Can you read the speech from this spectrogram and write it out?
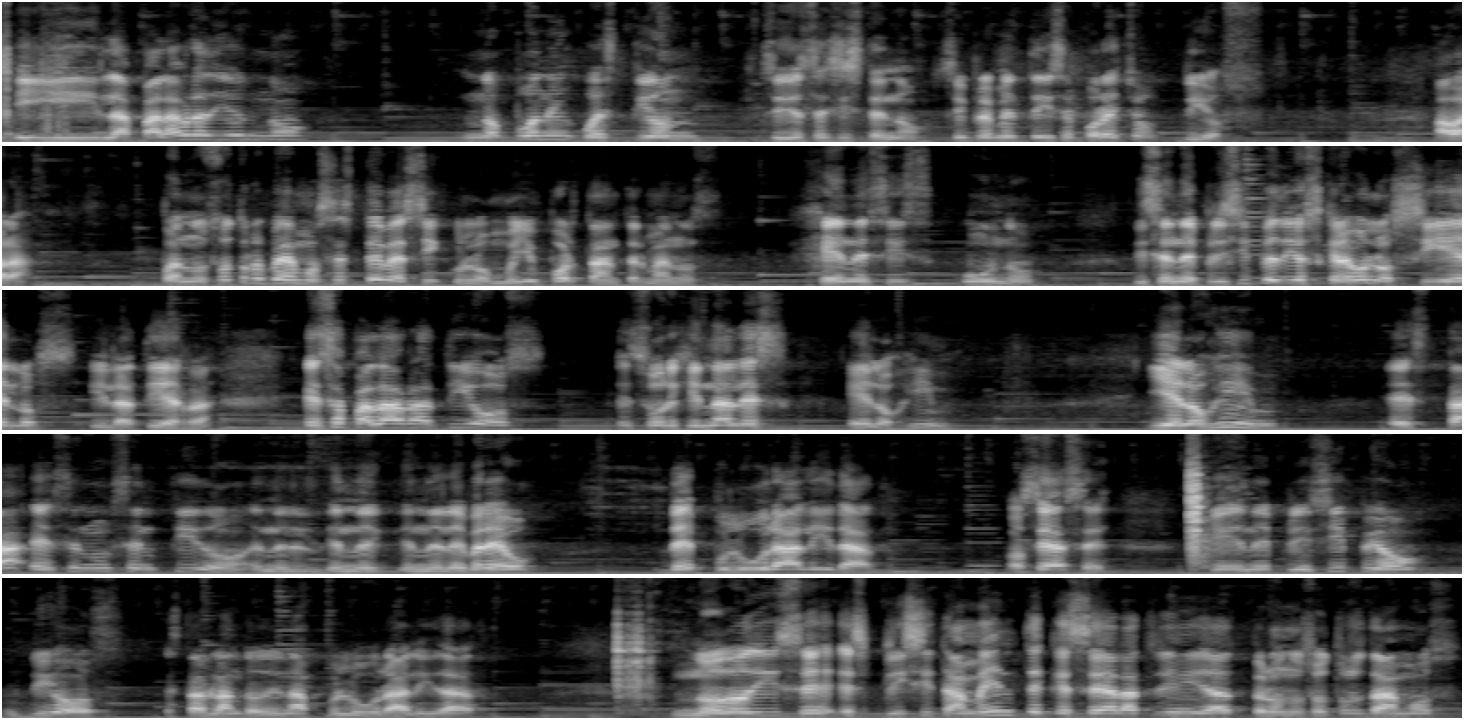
Y, la palabra de Dios no, no pone en cuestión si Dios existe, no. Simplemente dice por hecho Dios. Ahora, cuando nosotros vemos este versículo, muy importante, hermanos, Génesis 1, dice, en el principio Dios creó los cielos y la tierra. Esa palabra Dios, en su original es Elohim. Y Elohim está, es en un sentido, en el, en el hebreo, de pluralidad. O sea, que en el principio Dios está hablando de una pluralidad. No lo dice explícitamente que sea la Trinidad, pero nosotros damos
